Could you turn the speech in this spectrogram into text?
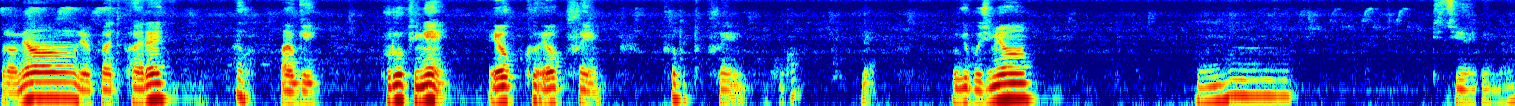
그러면 리플라이트 파일에 아이고, 아 여기 그룹핑에 에어크 에어프레임 프로덕트 프레임 뭔가? 네 여기 보시면 음, DGA가 있나요?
